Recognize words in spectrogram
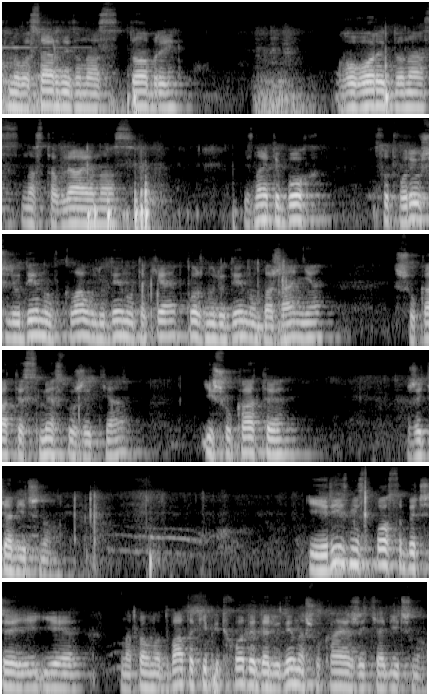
Бог милосердний до нас, добрий, говорить до нас, наставляє нас. І знаєте, Бог, сотворивши людину, вклав в людину таке, в кожну людину бажання шукати смислу життя і шукати життя вічного. І різні способи, чи є, напевно, два такі підходи, де людина шукає життя вічного.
